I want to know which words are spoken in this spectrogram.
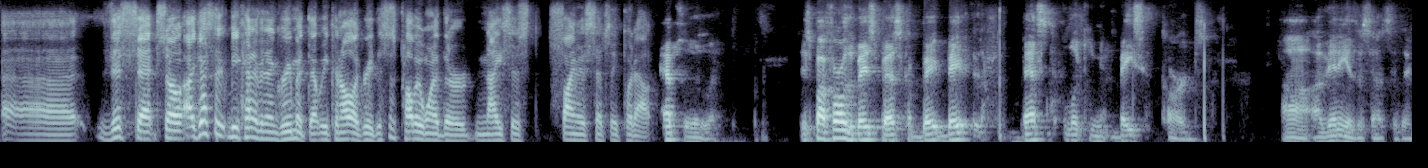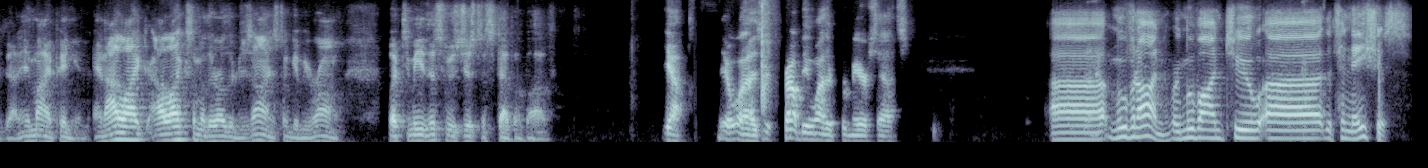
uh, this set, so I guess it'd be kind of an agreement that we can all agree this is probably one of their nicest, finest sets they put out. Absolutely, it's by far the base best best looking base cards uh, of any of the sets that they've got, in my opinion. And I like I like some of their other designs. Don't get me wrong, but to me, this was just a step above. Yeah, it was. It's probably one of the premier sets. Uh, moving on, we move on to uh, the Tenacious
